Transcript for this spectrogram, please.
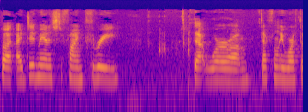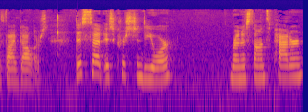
But I did manage to find three that were um, definitely worth the $5. This set is Christian Dior Renaissance pattern.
